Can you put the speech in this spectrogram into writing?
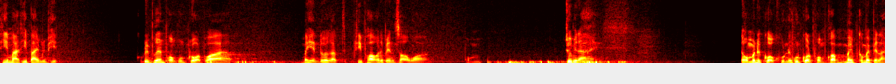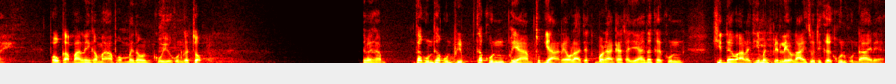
ที่มาที่ไปมันผิด คุณเป็นเพื่อนผมคุณโกรธเพราะว่าไม่เห็นด้วยกับที่พ่อเขาได้เป็นสวผมช่วยไม่ได้ แต่ผมไม่ได้โกรธคุณนะคุณโกรธผมก็ไม่ก็ไม่เป็นไร ผมกลับบ้านเล่นกับหมา ผมไม่ต้องคุยกับคุณก็จบใช่ไหมครับ ถ้าคุณถ้าคุณถ้าคุณพยายามทุกอย่างในเวลาจะบริหารการขัดแย้งถ้าเกิดคุณคิดได้ว่าอะไรที่มันเป็นเลวร้ายสุดที่เกิดขึ้นคุณได้เนี่ย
